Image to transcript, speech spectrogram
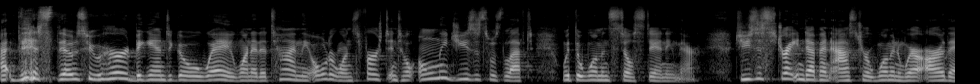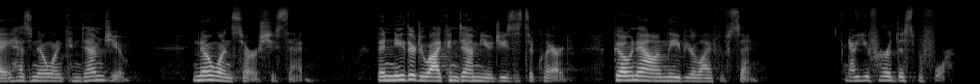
At this, those who heard began to go away one at a time, the older ones first, until only Jesus was left with the woman still standing there. Jesus straightened up and asked her, Woman, where are they? Has no one condemned you? No one, sir, she said. Then neither do I condemn you, Jesus declared. Go now and leave your life of sin. Now, you've heard this before.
